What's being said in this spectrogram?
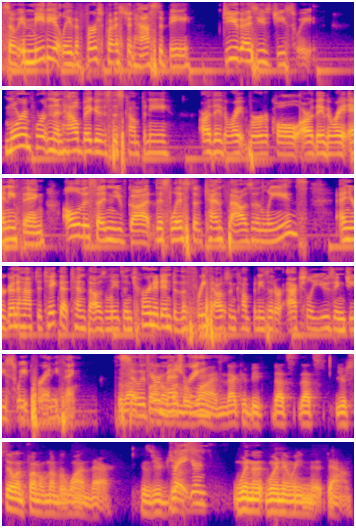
So immediately, the first question has to be, do you guys use G Suite? More important than how big is this company are they the right vertical are they the right anything all of a sudden you've got this list of 10,000 leads and you're going to have to take that 10,000 leads and turn it into the 3,000 companies that are actually using G Suite for anything. So, so if you're measuring one, that could be that's that's you're still in funnel number 1 there because you're just right, you're, winnowing it down.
